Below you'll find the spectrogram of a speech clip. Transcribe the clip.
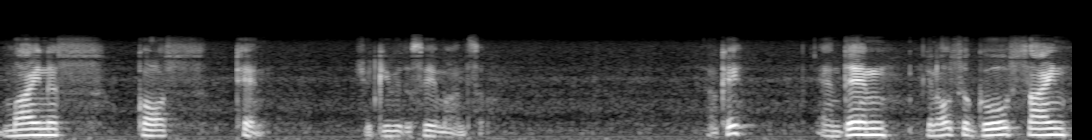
minus cos 10 should give you the same answer. Okay? And then you can also go sine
